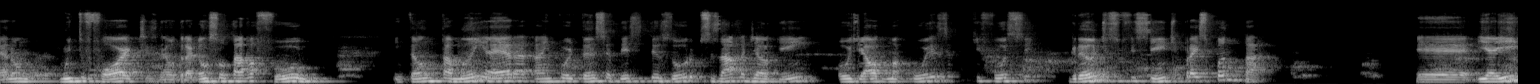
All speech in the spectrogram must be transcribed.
Eram muito fortes, né? O dragão soltava fogo. Então, tamanha era a importância desse tesouro, precisava de alguém ou de alguma coisa que fosse grande o suficiente para espantar. É, e aí,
